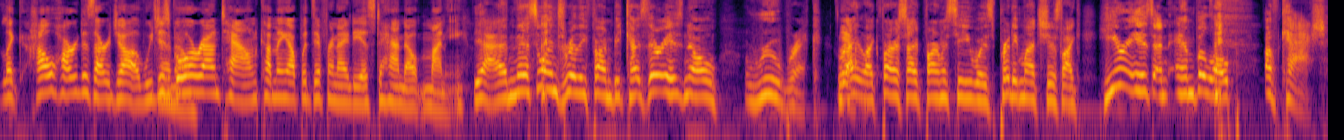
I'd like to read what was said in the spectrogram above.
like how hard is our job? We just go around town coming up with different ideas to hand out money. Yeah, and this one's really fun because there is no rubric, right? Yeah. Like Fireside Pharmacy was pretty much just like, here is an envelope of cash.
